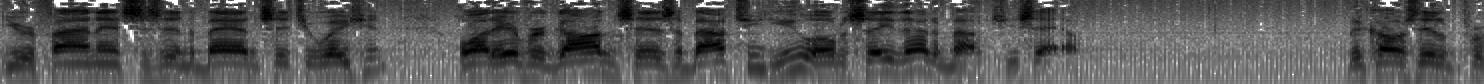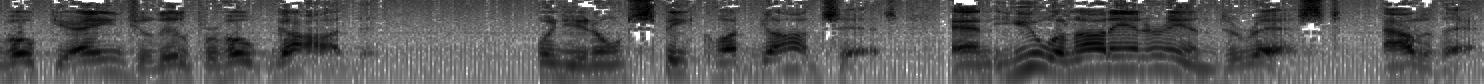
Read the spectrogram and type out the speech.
your finances in a bad situation. Whatever God says about you, you ought to say that about yourself. Because it'll provoke your angel, it'll provoke God when you don't speak what God says. And you will not enter into rest out of that.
